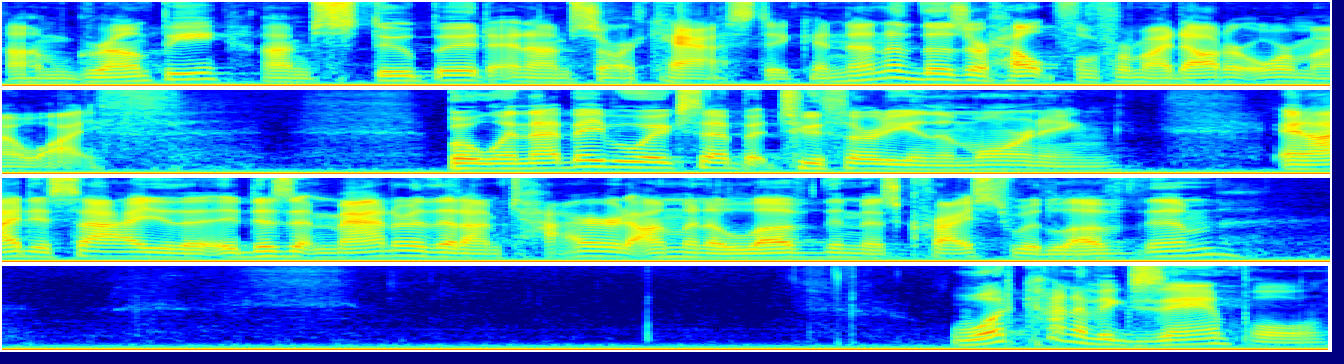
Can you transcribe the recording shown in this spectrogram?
I'm grumpy, I'm stupid, and I'm sarcastic. And none of those are helpful for my daughter or my wife. But when that baby wakes up at 2:30 in the morning and I decide that it doesn't matter that I'm tired, I'm going to love them as Christ would love them. What kind of example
